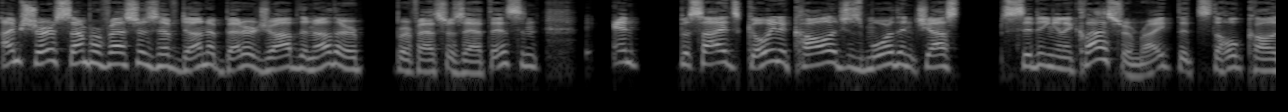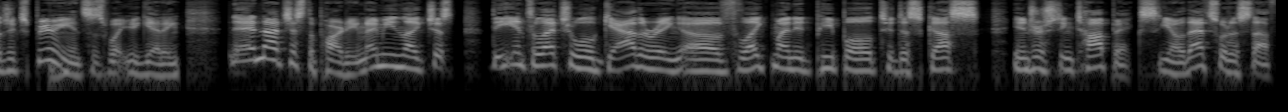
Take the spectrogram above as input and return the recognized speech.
I'm sure some professors have done a better job than other professors at this. And and besides, going to college is more than just sitting in a classroom, right? That's the whole college experience is what you're getting, and not just the partying. I mean, like just the intellectual gathering of like-minded people to discuss interesting topics, you know, that sort of stuff.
